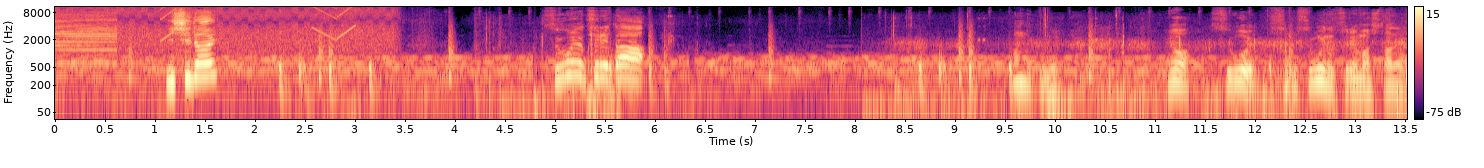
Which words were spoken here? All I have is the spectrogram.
石鯛すごいの釣れた。何これ？いやすごい。すすごいの釣れましたね。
